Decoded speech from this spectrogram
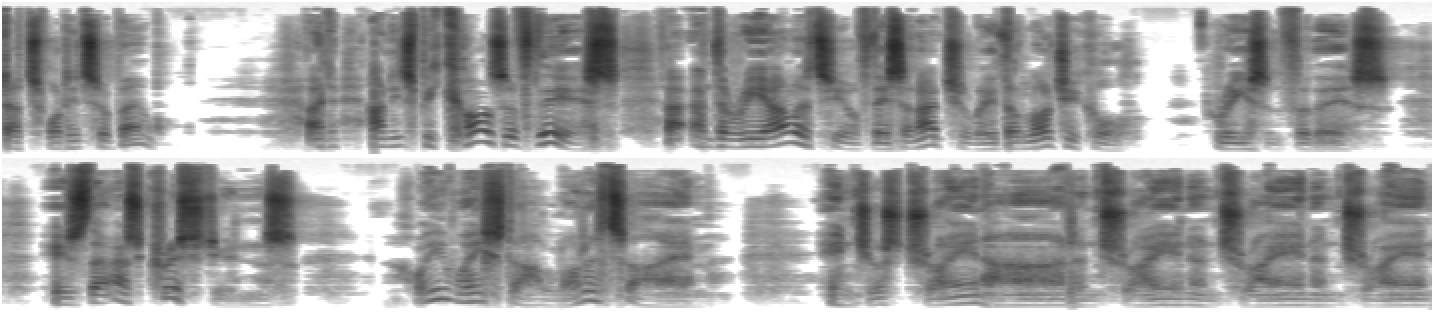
That's what it's about. And, and it's because of this uh, and the reality of this, and actually the logical reason for this, is that as Christians, we waste a lot of time in just trying hard and trying and trying and trying,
